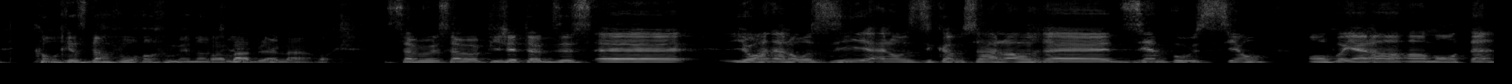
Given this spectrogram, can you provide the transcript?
qu'on risque d'avoir. Probablement, oui. Ça va, ça va piger top 10. Euh, Johan, allons-y allons comme ça. Alors, euh, dixième position, on va y aller en, montant.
